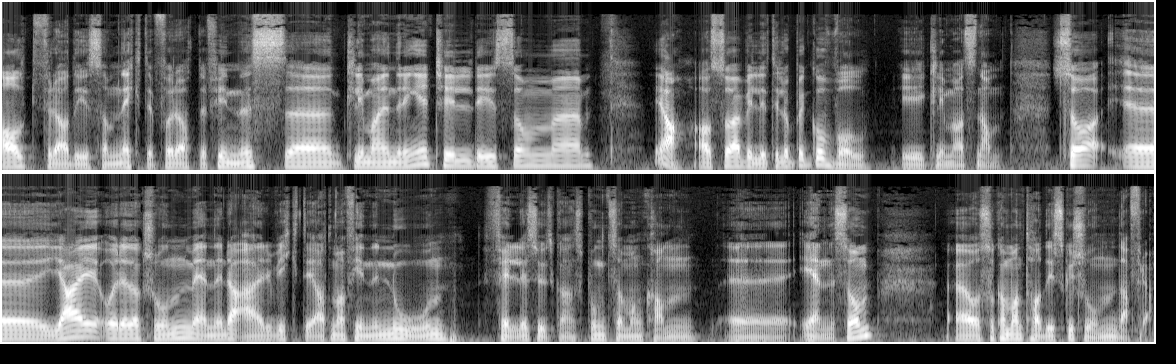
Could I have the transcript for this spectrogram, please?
alt fra de som nekter for at det finnes klimaendringer, til de som ja, altså er villige til å begå vold i klimaets navn. Så jeg og redaksjonen mener det er viktig at man finner noen felles utgangspunkt som man kan enes om. Eh, og så kan man ta diskusjonen derfra.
